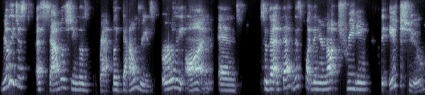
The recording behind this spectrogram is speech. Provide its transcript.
really just establishing those like boundaries early on and so that at that this point then you're not treating the issue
